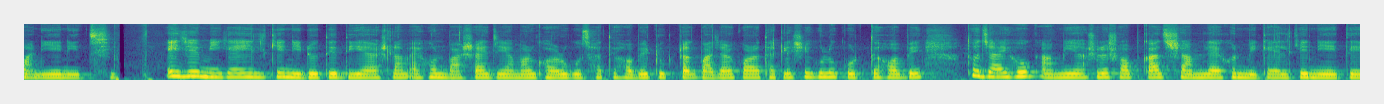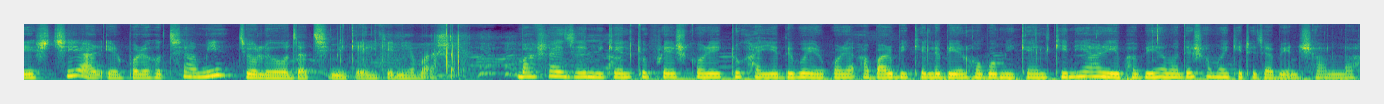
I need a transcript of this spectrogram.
মানিয়ে নিচ্ছি। এই যে মিকাইলকে নিডোতে দিয়ে আসলাম, এখন বাসায় যে আমার ঘর গোছাতে হবে, টুকটাক বাজার করা থাকলে সেগুলো করতে হবে। তো যাই হোক, আমি আসলে সব কাজ সামলে এখন মিকাইলকে নিয়েতে এসছি, আর এরপরে হচ্ছে আমি চলেও যাচ্ছি মিকাইলকে নিয়ে বাসায়। বাসায় যে মিকাইলকে ফ্রেশ করে একটু খাইয়ে দেবো, এরপরে আবার বিকেলে বের হব মিকাইলকে নিয়ে, আর এভাবেই আমাদের সময় কেটে যাবে ইনশাল্লাহ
